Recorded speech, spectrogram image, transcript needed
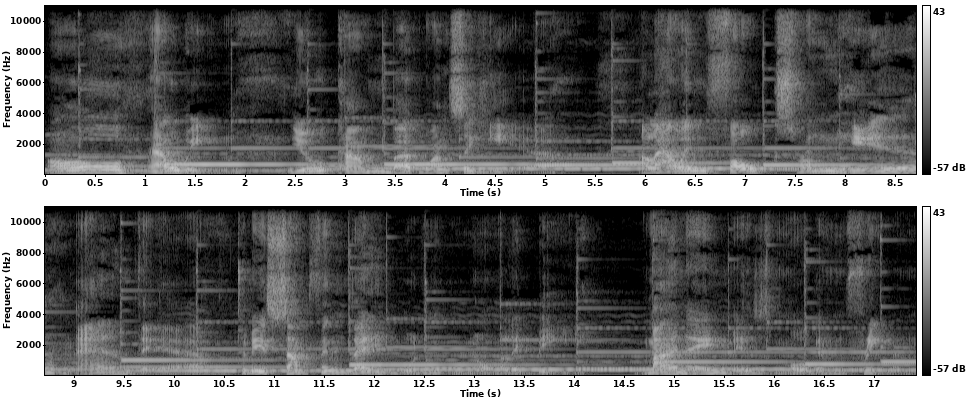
Oh, Halloween, you come but once a year, allowing folks from here and there to be something they wouldn't normally be. My name is Morgan Freeman,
